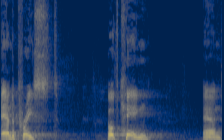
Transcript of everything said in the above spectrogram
and a priest both king and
